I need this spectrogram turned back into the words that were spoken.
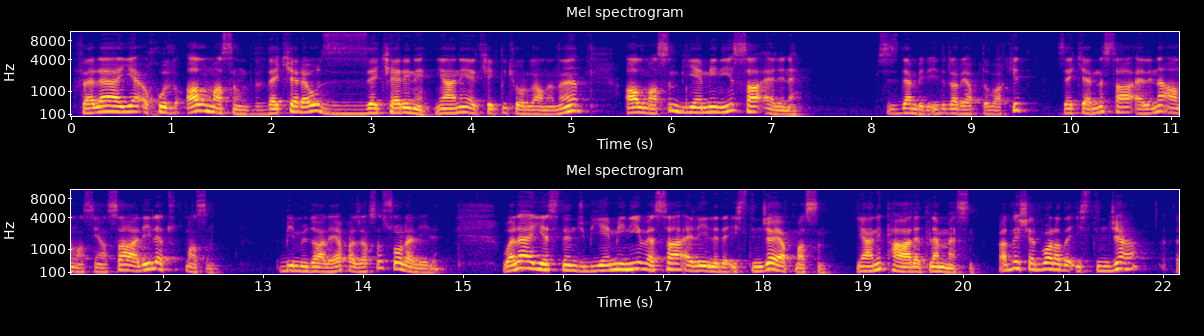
fela ye'huz almasın zekerehu zekerini yani erkeklik organını almasın bir yemini sağ eline. Sizden biri idrar yaptığı vakit zekerini sağ eline almasın yani sağ eliyle tutmasın. Bir müdahale yapacaksa sol eliyle. Ve la yestenci bi yemini ve sağ eliyle de istinca yapmasın. Yani taharetlenmesin. Kardeşler bu arada istinca e,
